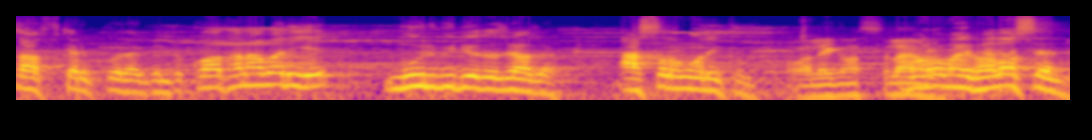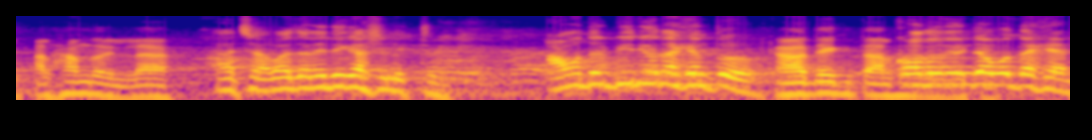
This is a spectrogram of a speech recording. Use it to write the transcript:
সাবস্ক্রাইব করে রাখবেন। তো কথা না বাড়িয়ে মূল ভিডিওতে যাওয়া যাক। আসসালামু আলাইকুম ওয়ালাইকুম আসসালাম বড় ভাই ভালো আছেন আলহামদুলিল্লাহ আচ্ছা ভাইজান এদিকে আসেন একটু আমাদের ভিডিও দেখেন তো হ্যাঁ দেখি তো কতদিন যাবত দেখেন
